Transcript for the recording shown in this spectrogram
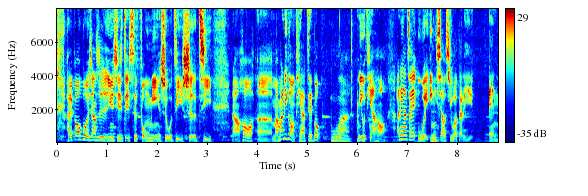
还包括像是因为其实这次封面也是我自己设计，然后呃，妈妈你跟我听下这部哇，你有听哈？啊，你要在五维音效是我跟你。嗯，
